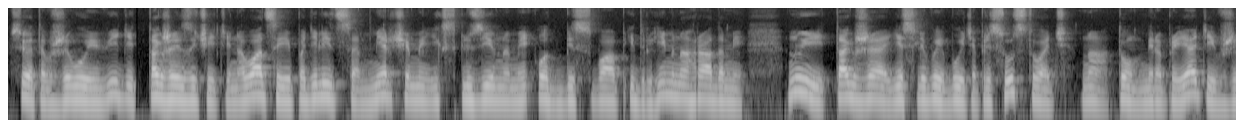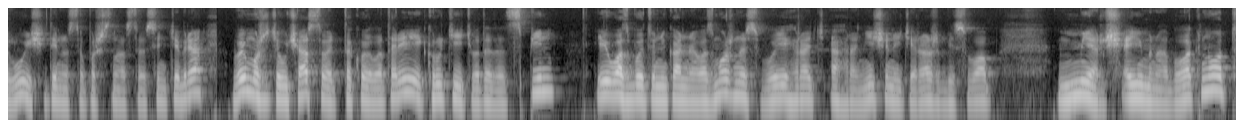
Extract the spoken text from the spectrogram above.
все это вживую видеть. Также изучить инновации, поделиться мерчами эксклюзивными от BISWAP и другими наградами. Ну и также, если вы будете присутствовать на том мероприятии вживую с 14 по 16 сентября, вы можете участвовать в такой лотерее, крутить вот этот спин, и у вас будет уникальная возможность выиграть ограниченный тираж BISWAP мерч, а именно блокнот,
